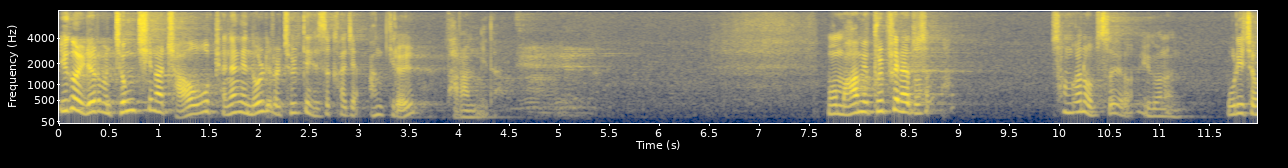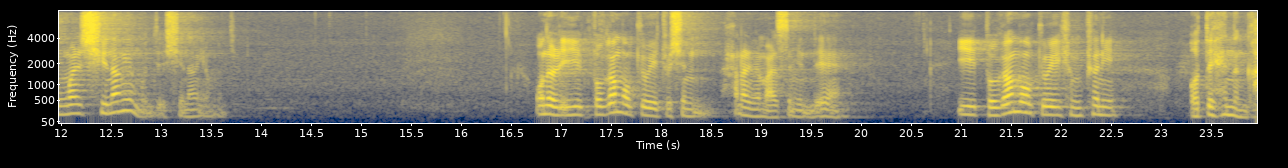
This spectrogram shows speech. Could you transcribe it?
이걸 여러분 정치나 좌우 편향의 논리를 절대 해석하지 않기를 바랍니다. 뭐 마음이 불편해도 사- 상관없어요 이거는. 우리 정말 신앙의 문제 신앙의 문제. 오늘 이 버가모 교회 주신 하나님의 말씀인데 이 버가모 교회 형편이 어떠했는가?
